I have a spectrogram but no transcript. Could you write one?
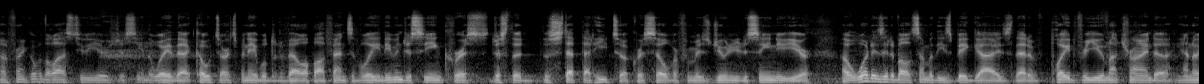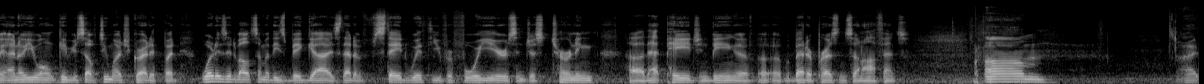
Uh, Frank, over the last two years, just seeing the way that Coach Art's been able to develop offensively, and even just seeing Chris, just the, the step that he took, Chris Silva, from his junior to senior year. Uh, what is it about some of these big guys that have played for you? I'm not trying to, I know, I know you won't give yourself too much credit, but what is it about some of these big guys that have stayed with you for four years and just turning uh, that page and being a, a, a better presence on offense? I,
